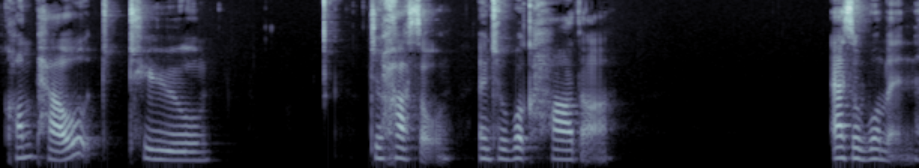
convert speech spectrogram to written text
compelled to to hustle and to work harder as a woman,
